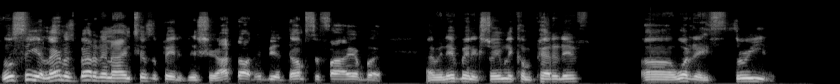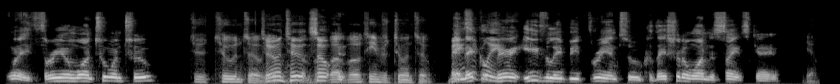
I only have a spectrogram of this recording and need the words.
we'll see. Atlanta's better than I anticipated this year. I thought they'd be a dumpster fire, but I mean, they've been extremely competitive. Uh, what are they? Three? What are they? Three and one, two and two. Two, two and two. Two and two. So both, both teams are two and two. Basically, and they could very easily be three and two because they should have won the Saints game. Yep.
